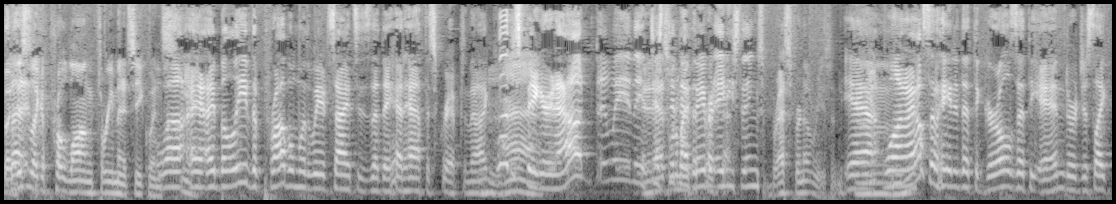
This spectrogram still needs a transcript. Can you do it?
but, But- this is like a prolonged three minute sequence. Well, Yeah. I, I believe the problem with Weird Science is that they had half a script, and they're like, "We'll just Ah. figure it out." And we, they and it just has one of my favorite '80s things: breasts for no reason. Yeah. Well, and I also hated that the girls at the end are just like,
